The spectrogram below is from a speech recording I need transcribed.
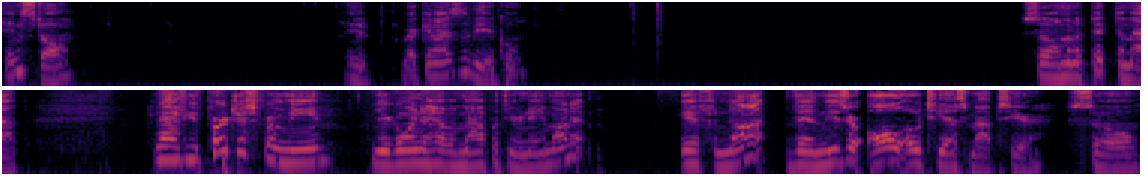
install. It recognizes the vehicle. So I'm gonna pick the map. Now, if you've purchased from me, you're going to have a map with your name on it. If not, then these are all OTS maps here. So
